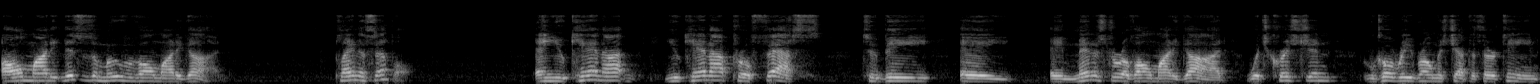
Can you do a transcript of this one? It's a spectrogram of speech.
Almighty, this is a move of Almighty God. Plain and simple. And you cannot you cannot profess to be a a minister of Almighty God, which Christian go read Romans chapter 13.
